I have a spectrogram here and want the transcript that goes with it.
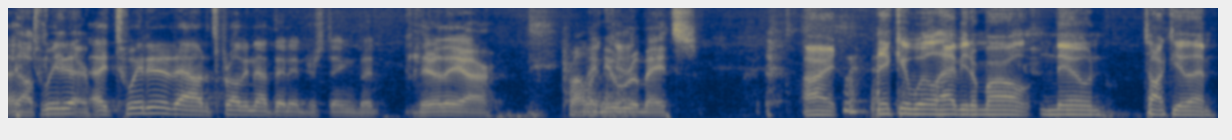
I balcony tweeted. there. I tweeted it out. It's probably not that interesting, but there they are. Probably My new not. roommates. All right, Nick and Will have you tomorrow noon. Talk to you then.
